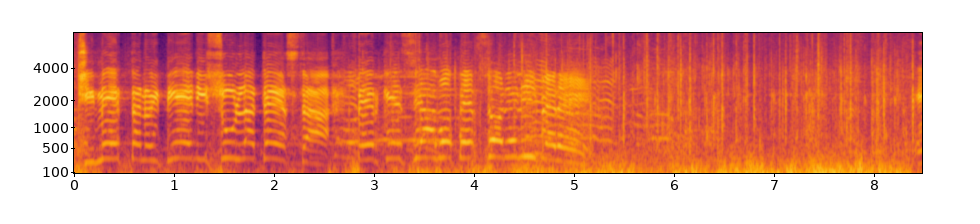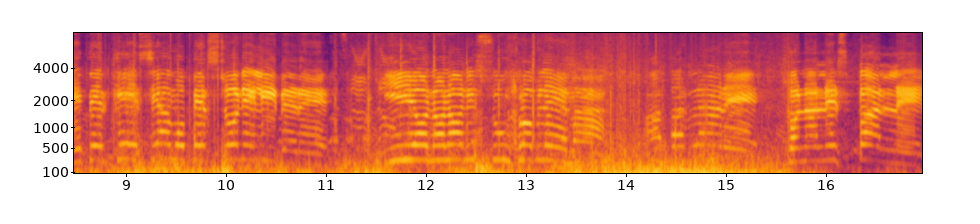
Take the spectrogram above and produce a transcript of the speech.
ci mettano i piedi sulla testa perché siamo persone libere. E perché siamo persone libere, io non ho nessun problema a parlare con alle spalle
